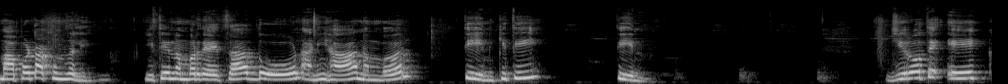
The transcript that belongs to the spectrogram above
मापं टाकून झाली. इथे नंबर द्यायचा दोन आणि हा नंबर तीन. किती? तीन. झिरो ते एक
